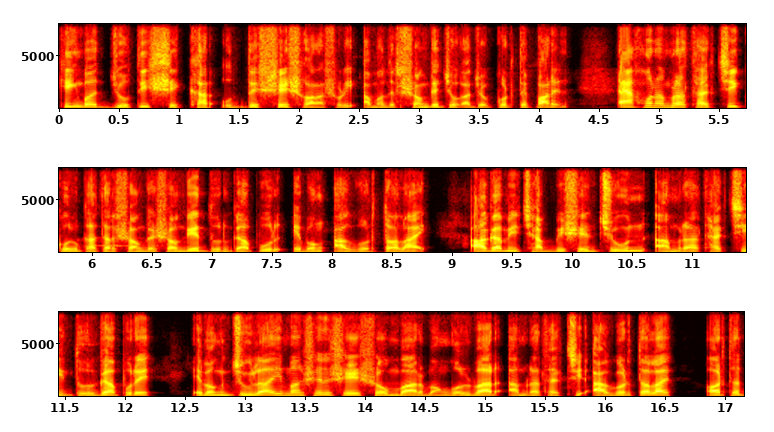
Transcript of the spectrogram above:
কিংবা জ্যোতিষ শিক্ষার উদ্দেশ্যে সরাসরি আমাদের সঙ্গে যোগাযোগ করতে পারেন। এখন আমরা থাকছি কলকাতার সঙ্গে সঙ্গে দুর্গাপুর এবং আগরতলায়। আগামী ছাব্বিশে জুন আমরা থাকছি দুর্গাপুরে এবং জুলাই মাসের শেষ সোমবার, মঙ্গলবার আমরা থাকছি আগরতলায়। অর্থাৎ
